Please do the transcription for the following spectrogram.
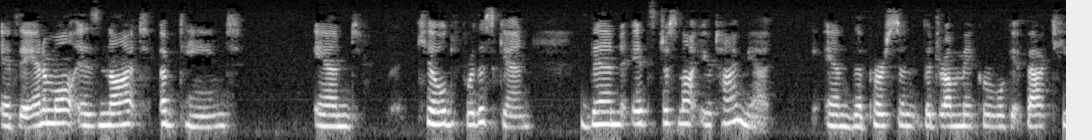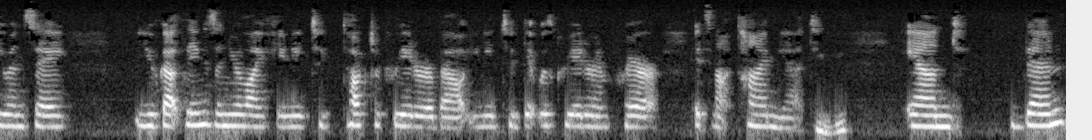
if the animal is not obtained and killed for the skin, then it's just not your time yet. And the person, the drum maker, will get back to you and say, You've got things in your life you need to talk to Creator about. You need to get with Creator in prayer. It's not time yet. Mhm. And then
